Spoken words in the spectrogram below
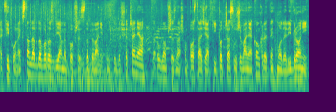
Ekwipunek standardowo rozwijamy poprzez zdobywanie punktów doświadczenia, zarówno przez naszą postać, jak i podczas używania konkretnych modeli broni.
